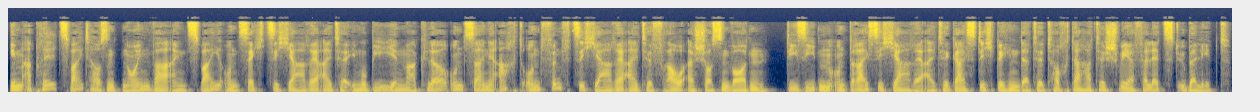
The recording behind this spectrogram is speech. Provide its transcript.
Im April 2009 war ein 62 Jahre alter Immobilienmakler und seine 58 Jahre alte Frau erschossen worden, die 37 Jahre alte geistig behinderte Tochter hatte schwer verletzt überlebt.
